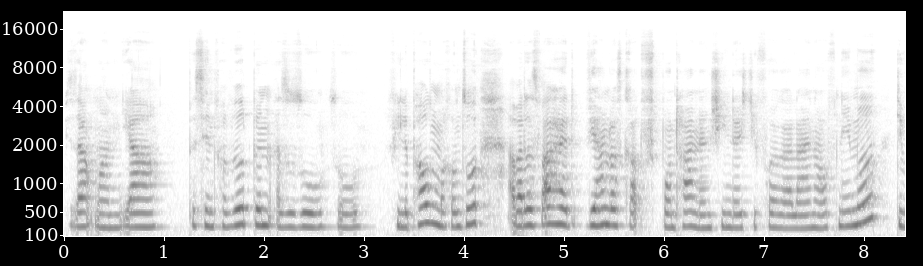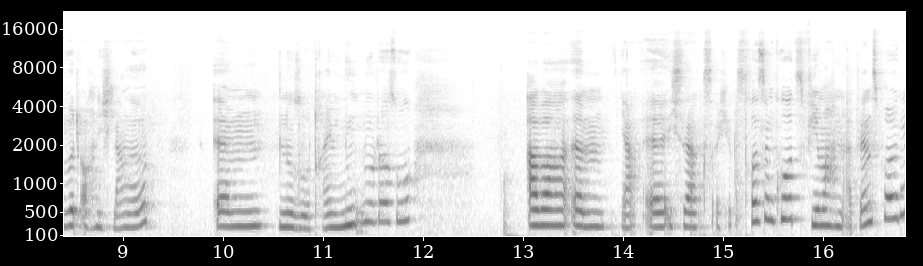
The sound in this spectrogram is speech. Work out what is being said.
wie sagt man, ja, ein bisschen verwirrt bin. Also so, so viele Pausen mache und so. Aber das war halt, wir haben das gerade spontan entschieden, dass ich die Folge alleine aufnehme. Die wird auch nicht lange. Ähm, nur so drei Minuten oder so. Aber ähm, ja, äh, ich sag's euch jetzt trotzdem kurz. Wir machen Adventsfolgen.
